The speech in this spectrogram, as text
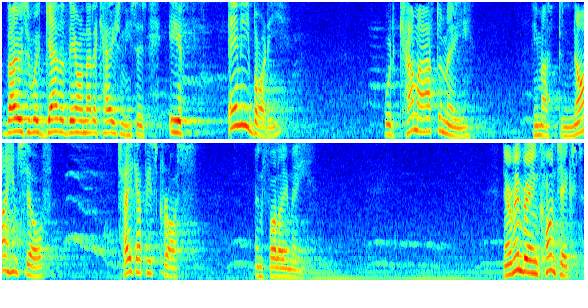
those who were gathered there on that occasion. He says, if anybody would come after me, he must deny himself, take up his cross, and follow me. Now remember, in context,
